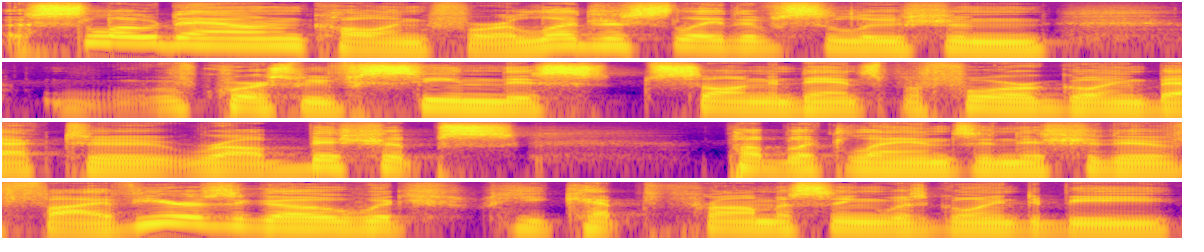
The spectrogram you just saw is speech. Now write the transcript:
a slowdown, calling for a legislative solution. Of course, we've seen this song and dance before, going back to Rob Bishop's public lands initiative five years ago, which he kept promising was going to be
